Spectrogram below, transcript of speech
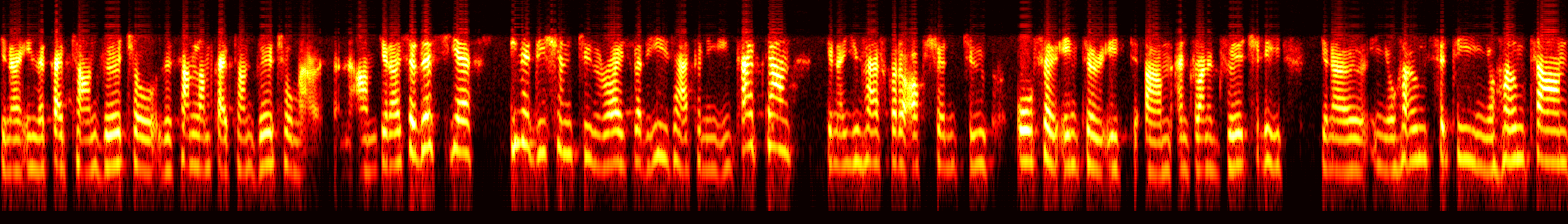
you know, in the Cape Town virtual, the Sanlam Cape Town virtual marathon. Um, you know, so this year, in addition to the race that is happening in Cape Town, you know, you have got an option to also enter it um, and run it virtually, you know, in your home city, in your hometown.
